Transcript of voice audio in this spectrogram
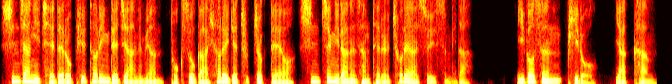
신장이 제대로 필터링 되지 않으면 독소가 혈액에 축적되어 심증이라는 상태를 초래할 수 있습니다. 이것은 피로, 약함,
